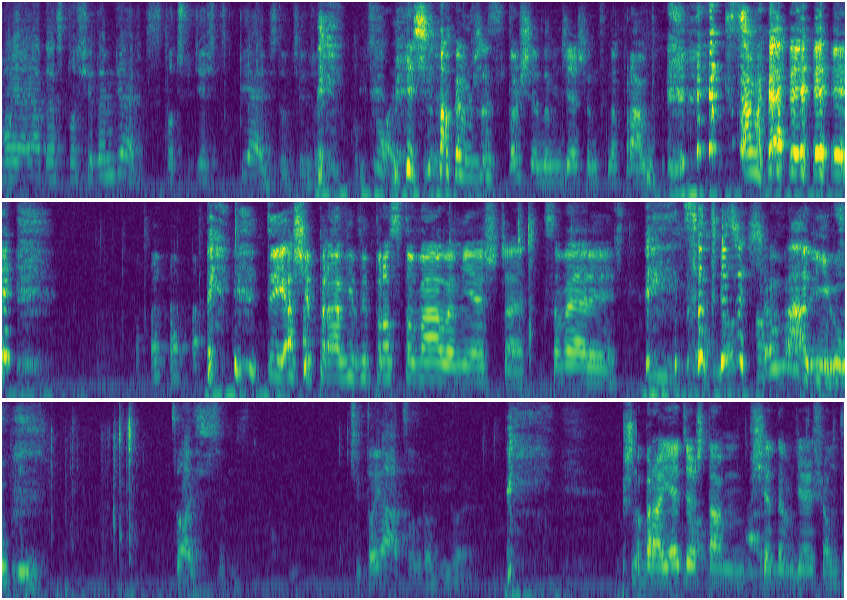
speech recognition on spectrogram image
Bo ja jadę 170, 135 tą ciężarówką, co jest? Myślałem, że 170 naprawdę. Ksawery! Ty, ja się prawie wyprostowałem jeszcze. Ksawery. Co ty No, żeś to- się walił? Coś. Czy to ja co zrobiłem? Dobra, jedziesz tam w 70.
